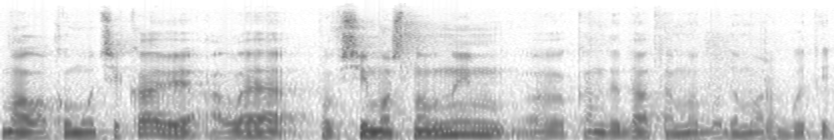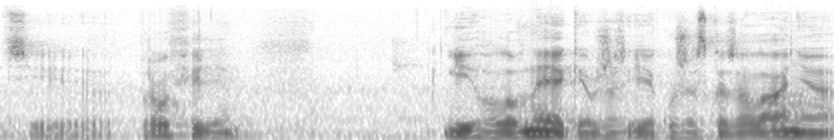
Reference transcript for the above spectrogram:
мало кому цікаві, але по всім основним е, кандидатам ми будемо робити ці профілі. І головне, як я вже як уже сказала Аня,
